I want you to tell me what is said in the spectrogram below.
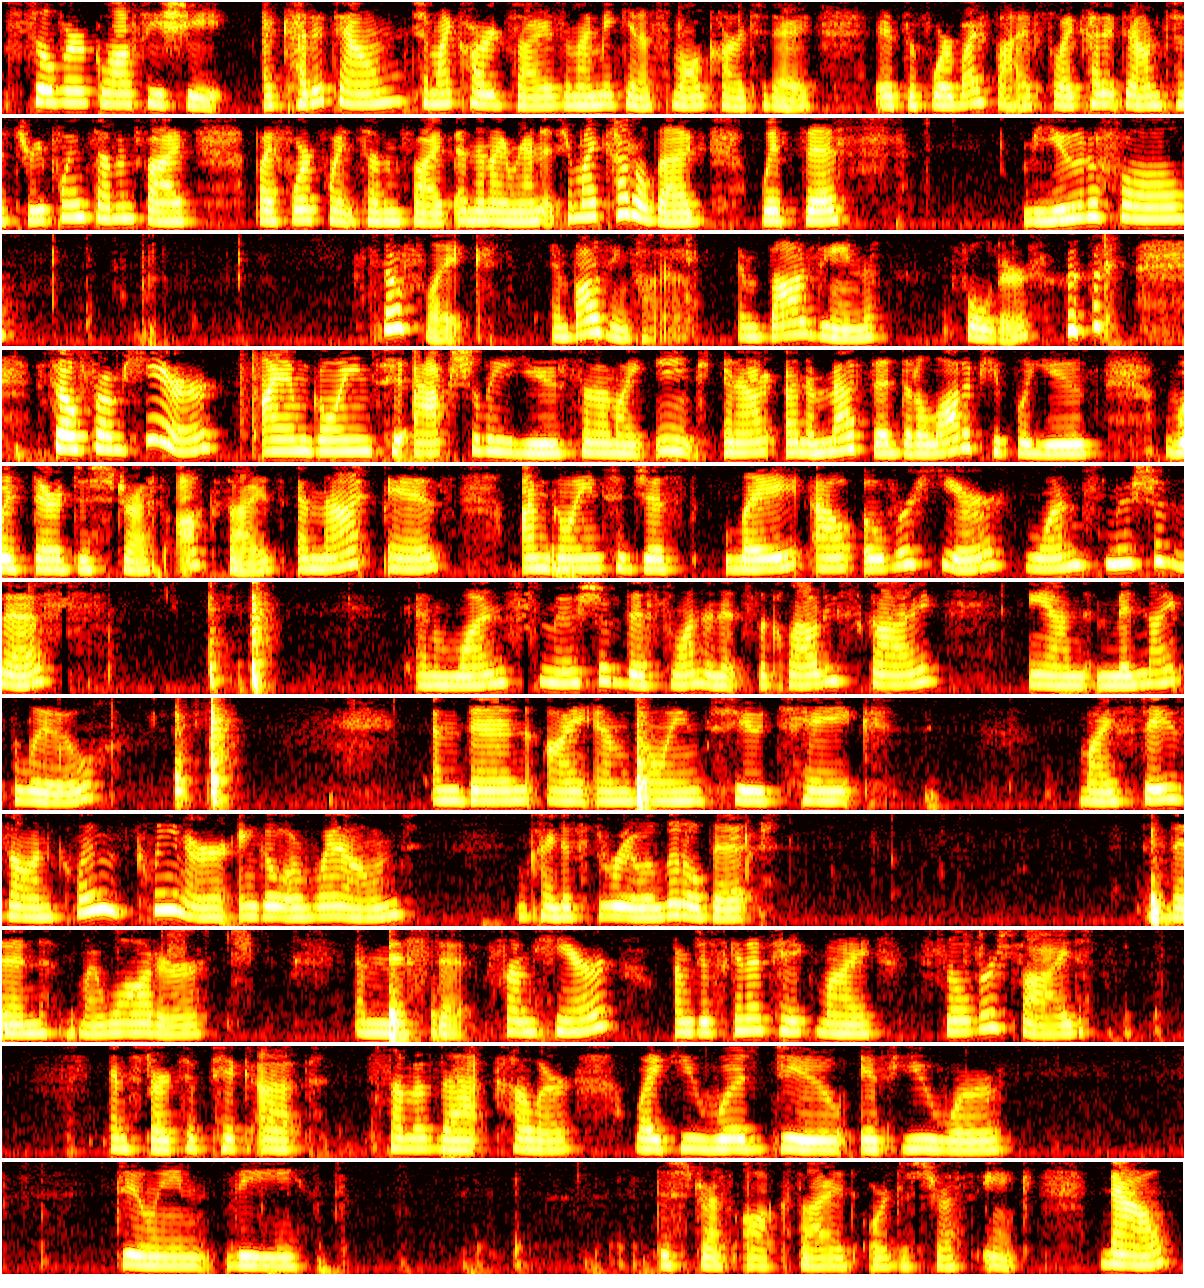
silver glossy sheet. I cut it down to my card size and I'm making a small card today. It's a 4 by 5 so I cut it down to 3.75 by 4.75 and then I ran it through my Cuttlebug with this beautiful snowflake embossing powder, embossing folder. so from here, I am going to actually use some of my ink in a, in a method that a lot of people use with their distress oxides. And that is, I'm going to just lay out over here one smoosh of this and one smoosh of this one. And it's the Cloudy Sky and Midnight Blue. And then I am going to take my StazOn cleanse cleaner and go around and kind of through a little bit. And then my water and mist it. From here, I'm just going to take my silver side and start to pick up some of that color like you would do if you were doing the distress oxide or distress ink. Now,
